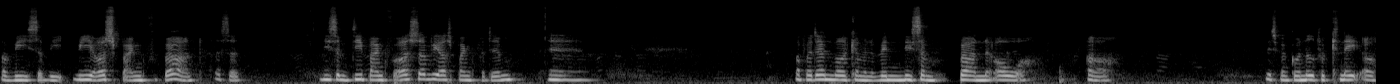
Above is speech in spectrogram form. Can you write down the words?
Og viser, vi, vi er også bange for børn. Altså, ligesom de er bange for os, så er vi også bange for dem. Øh. Og på den måde kan man vinde ligesom børnene over. Og hvis man går ned på knæ og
